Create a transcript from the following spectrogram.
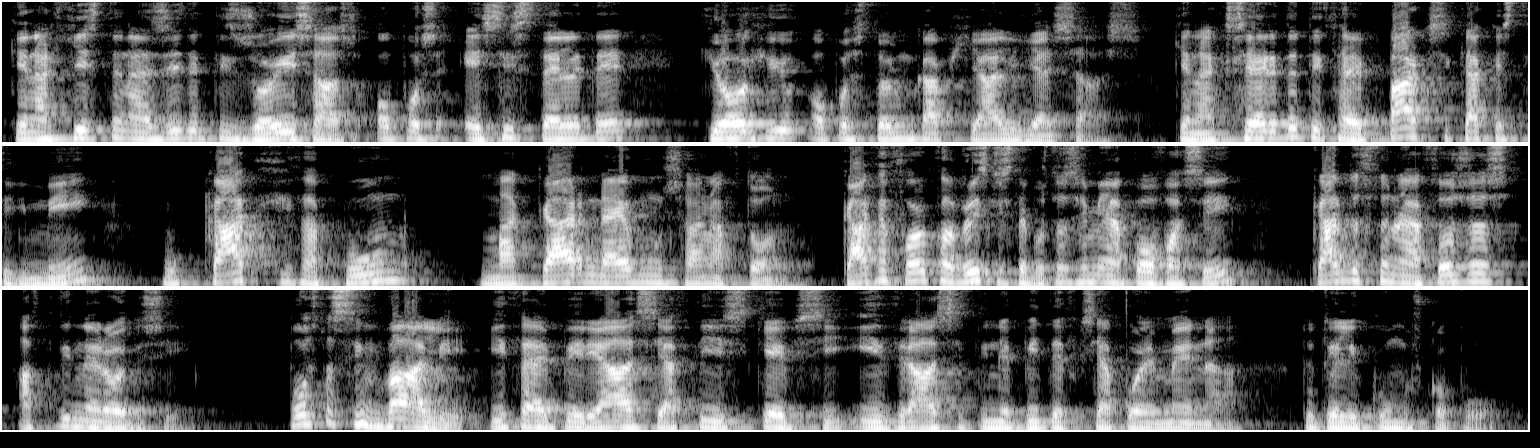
και να αρχίσετε να ζείτε τη ζωή σας όπως εσείς θέλετε και όχι όπως θέλουν κάποιοι άλλοι για εσάς. Και να ξέρετε ότι θα υπάρξει κάποια στιγμή που κάποιοι θα πούν μακάρι να ήμουν σαν αυτόν. Κάθε φορά που θα βρίσκεστε μπροστά σε μια απόφαση, κάντε στον εαυτό σας αυτή την ερώτηση. Πώς θα συμβάλλει ή θα επηρεάσει αυτή η σκέψη ή η δράση την επίτευξη από εμένα του τελικού μου σκοπού;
